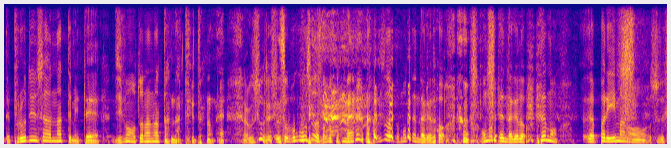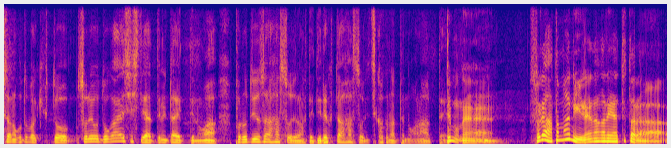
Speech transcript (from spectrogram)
でプロデューサーになってみて自分は大人になったんだって言ったのね。嘘です嘘僕も嘘だと思ってね。嘘だと思ってんだけど 思ってんだけどでもやっぱり今の鈴木さんの言葉を聞くとそれを度外視してやってみたいっていうのはプロデューサー発想じゃなくてディレクター発想に近くなってるのかなって。でもね、うん。それ頭に入れながらやってたら、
